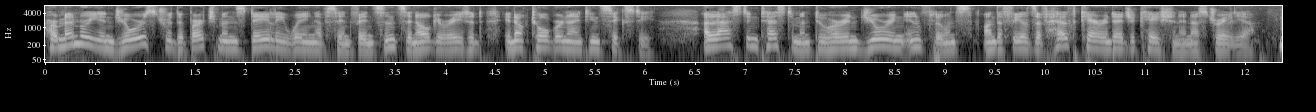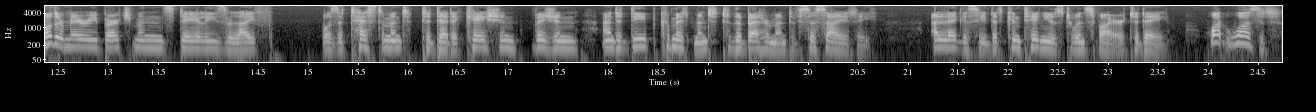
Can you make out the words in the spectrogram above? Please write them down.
Her memory endures through the Berchmans Daly Wing of St. Vincent's, inaugurated in October 1960, a lasting testament to her enduring influence on the fields of healthcare and education in Australia. Mother Mary Berchmans Daly's life was a testament to dedication, vision, and a deep commitment to the betterment of society, a legacy that continues to inspire today. What was it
